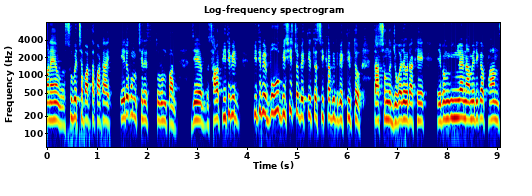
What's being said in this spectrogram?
মানে শুভেচ্ছা বার্তা পাঠায়, এরকম ছেলে তরুণ পাল, যে সারা পৃথিবীর পৃথিবীর বহু বিশিষ্ট ব্যক্তিত্ব, শিক্ষাবিদ ব্যক্তিত্ব, তার সঙ্গে যোগাযোগ রাখে এবং England, America, France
